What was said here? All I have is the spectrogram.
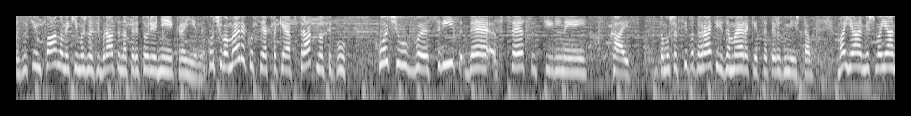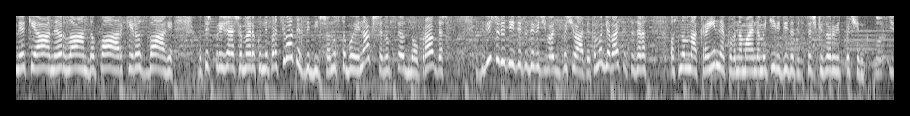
з усім фаном, який можна зібрати на території однієї країни. Хочу в Америку, це як таке абстрактно, типу, хочу в світ, де все суцільний кайф. Тому що всі фотографії з Америки, це ти розумієш, там Майамі, ж Майамі, океани, Орландо, парки, розваги. Бо ти ж приїжджаєш в Америку не працювати здебільшого, ну з тобою інакше, ну все одно, правда ж? Здебільшого люди їздять туди відпочивати. Тому для Васі це зараз основна країна, яку вона має на меті відвідати з точки зору відпочинку. Ну і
